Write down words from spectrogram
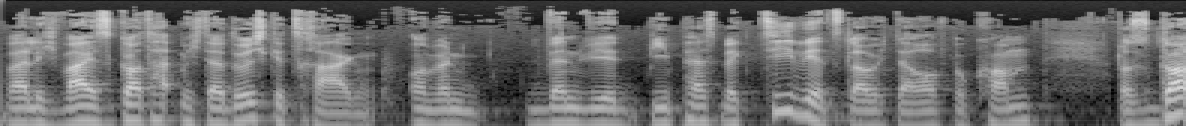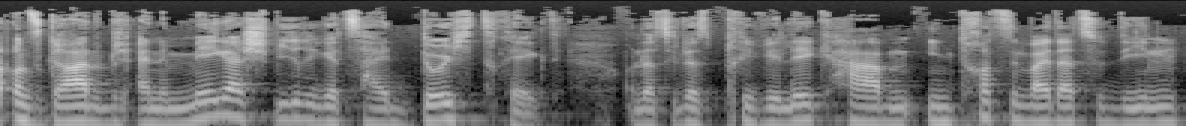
weil ich weiß, Gott hat mich da durchgetragen. Und wenn, wenn wir die Perspektive jetzt, glaube ich, darauf bekommen, dass Gott uns gerade durch eine mega schwierige Zeit durchträgt und dass wir das Privileg haben, ihm trotzdem weiter zu dienen,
